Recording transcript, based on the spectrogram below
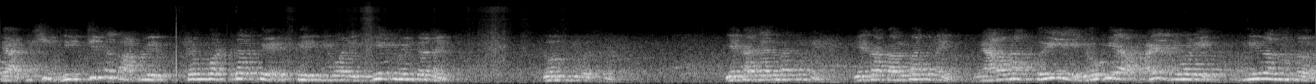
त्या दिवशी निश्चितच आपले शंभर टक्के ही दिवाळी एक मिनिट नाही दोन दिवस नाही एका जन्माची नाही एका कल्पाची नाही ज्ञानात तरी योगी आहे दिवाळी निरंतर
